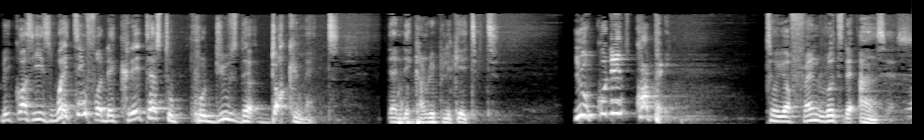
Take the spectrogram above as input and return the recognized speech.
Because he's waiting for the creators to produce the document, then they can replicate it. You couldn't copy till your friend wrote the answers.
